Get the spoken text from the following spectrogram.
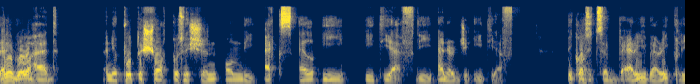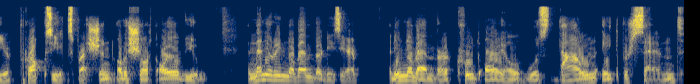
Then you go ahead and you put the short position on the XLE ETF, the energy ETF, because it's a very, very clear proxy expression of a short oil view. And then you're in November this year. And in November, crude oil was down 8%,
